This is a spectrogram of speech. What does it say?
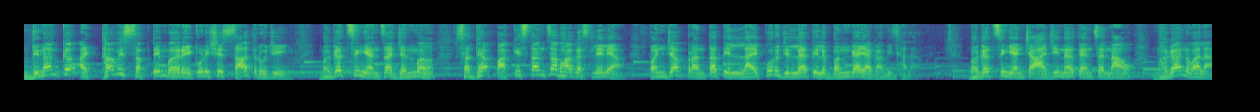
दिनांक अठ्ठावीस सप्टेंबर एकोणीसशे सात रोजी भगतसिंग यांचा जन्म सध्या पाकिस्तानचा भाग असलेल्या पंजाब प्रांतातील लायपूर जिल्ह्यातील बंगा या गावी झाला. भगतसिंग यांच्या आजीनं त्यांचं नाव भगानवाला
